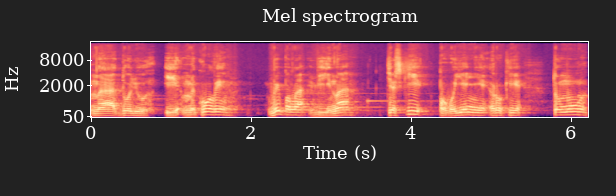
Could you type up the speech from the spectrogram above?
на долю і Миколи, випала війна, тяжкі повоєнні роки. Тому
